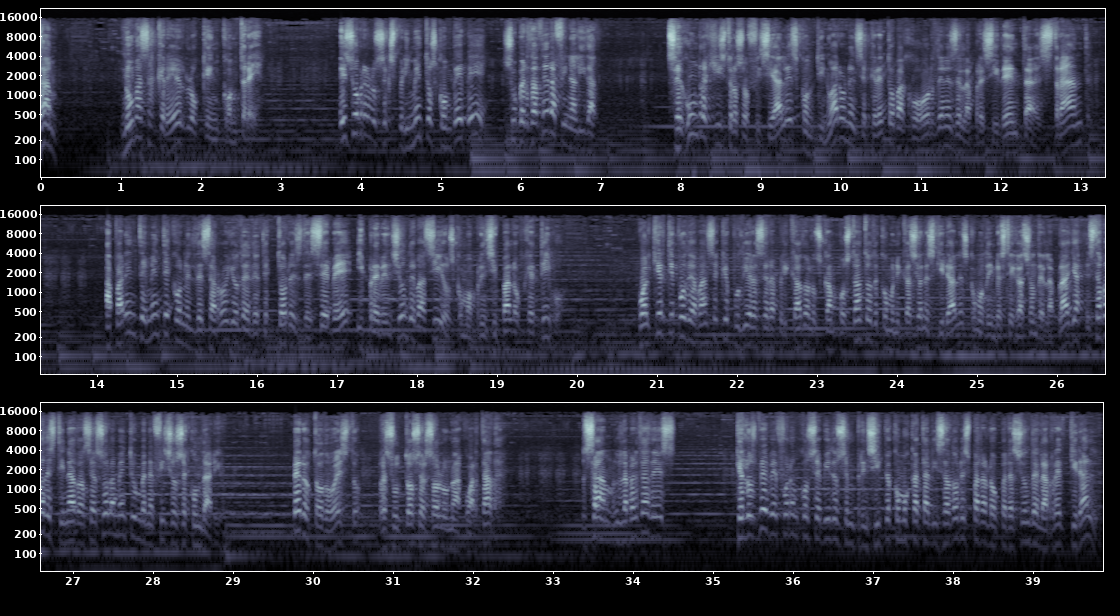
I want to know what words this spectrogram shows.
Sam, no vas a creer lo que encontré. Es sobre los experimentos con BB, su verdadera finalidad. Según registros oficiales, continuaron en secreto bajo órdenes de la presidenta Strand, aparentemente con el desarrollo de detectores de CB y prevención de vacíos como principal objetivo. Cualquier tipo de avance que pudiera ser aplicado a los campos tanto de comunicaciones quirales como de investigación de la playa estaba destinado a ser solamente un beneficio secundario. Pero todo esto resultó ser solo una coartada. Sam, la verdad es que los bebés fueron concebidos en principio como catalizadores para la operación de la red quiral.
